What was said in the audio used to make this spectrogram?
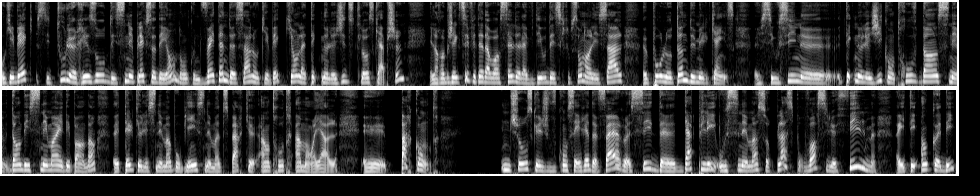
Au Québec, c'est tout le réseau des Cinéplex Odéon, donc une vingtaine de salles au Québec qui ont la technologie du closed caption. Et leur objectif était d'avoir celle de la vidéo description dans les salles euh, pour l'automne 2015. Euh, c'est aussi une euh, technologie qu'on trouve dans, des cinémas indépendants tels que le cinéma Beaubien, le cinéma du Parc, entre autres à Montréal. Par contre, une chose que je vous conseillerais de faire, c'est d'appeler au cinéma sur place pour voir si le film a été encodé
